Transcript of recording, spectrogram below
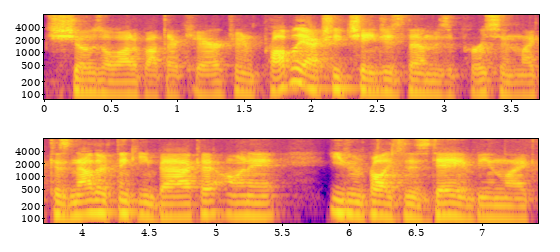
shows a lot about their character and probably actually changes them as a person. Like because now they're thinking back on it, even probably to this day, and being like,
